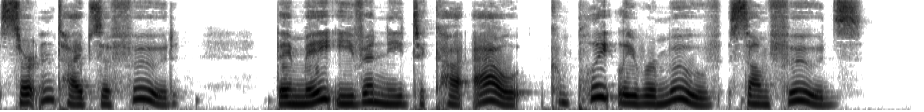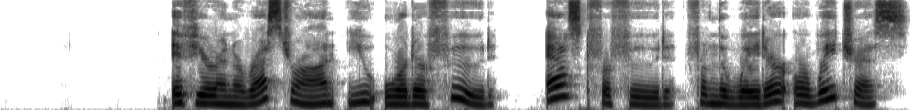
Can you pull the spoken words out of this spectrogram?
certain types of food. They may even need to cut out, completely remove some foods. If you're in a restaurant, you order food, Ask for food from the waiter or waitress.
